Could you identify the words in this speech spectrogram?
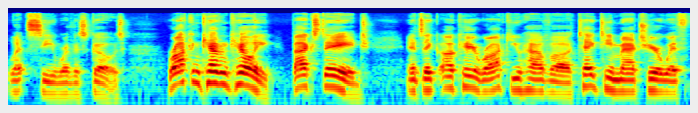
Let's see where this goes. Rock and Kevin Kelly backstage. And it's like, okay, Rock, you have a tag team match here with,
